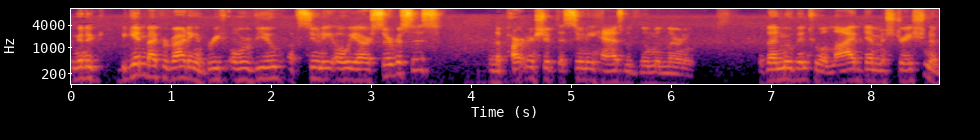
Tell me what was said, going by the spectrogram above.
I'm going to begin by providing a brief overview of SUNY OER Services and the partnership that SUNY has with Lumen Learning. We'll then move into a live demonstration of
